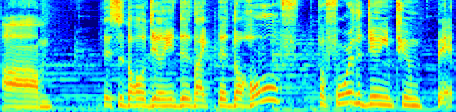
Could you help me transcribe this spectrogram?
Um, this is the whole Delian. Did like the the whole before the Delian Tomb bit.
